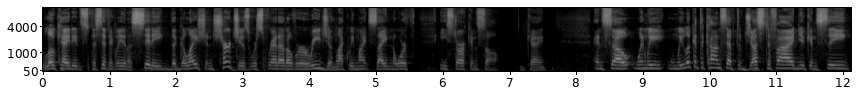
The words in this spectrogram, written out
located specifically in a city. The Galatian churches were spread out over a region, like we might say northeast Arkansas. Okay? And so when we when we look at the concept of justified, you can see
